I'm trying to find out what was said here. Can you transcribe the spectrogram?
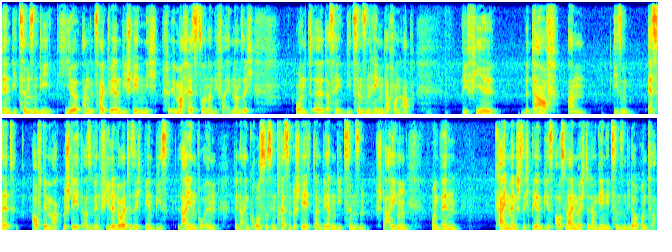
denn die Zinsen, die hier angezeigt werden, die stehen nicht für immer fest, sondern die verändern sich und äh, das, die Zinsen hängen davon ab, wie viel Bedarf an diesem Asset auf dem Markt besteht. Also wenn viele Leute sich BNBs leihen wollen, wenn ein großes Interesse besteht, dann werden die Zinsen steigen. Und wenn kein Mensch sich BNBs ausleihen möchte, dann gehen die Zinsen wieder runter.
